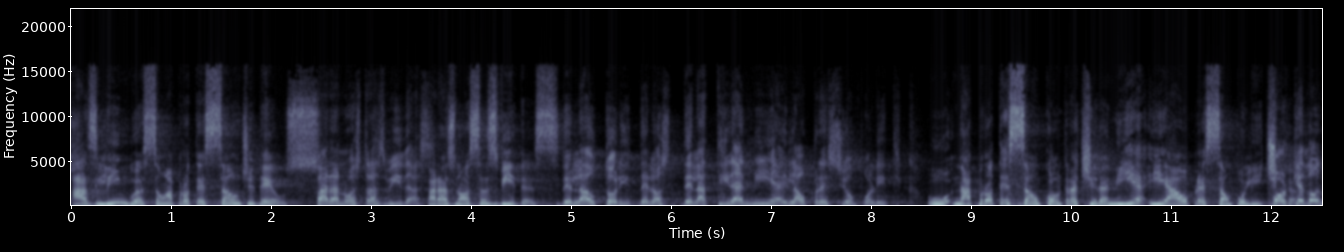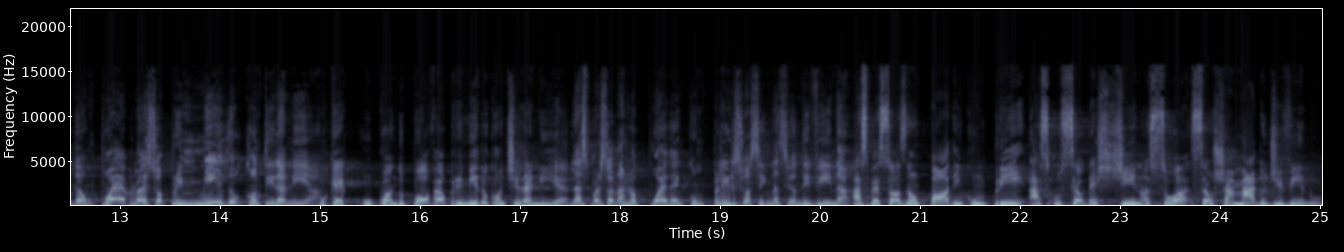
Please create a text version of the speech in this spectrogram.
As línguas são a proteção de Deus para nuestras vidas para as nossas vidas. de la, de los, de la tiranía y la opresión política. O- na proteção contra a tirania e a opressão política. Porque donde un pueblo es oprimido con tiranía, Porque o- quando o povo é oprimido com tirania, las personas no pueden cumplir su asignación divina. as pessoas não podem cumprir as- o seu destino, a sua, seu chamado divino.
